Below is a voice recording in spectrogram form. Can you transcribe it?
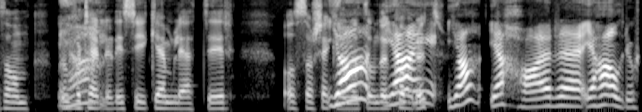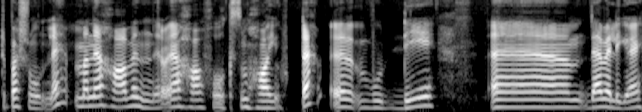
sånn hun Ja. forteller de syke hemmeligheter, og så sjekker Ja, hun ut om det kommer ut. ja jeg, har, jeg har aldri gjort det personlig, men jeg har venner og jeg har folk som har gjort det, hvor de uh, Det er veldig gøy.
